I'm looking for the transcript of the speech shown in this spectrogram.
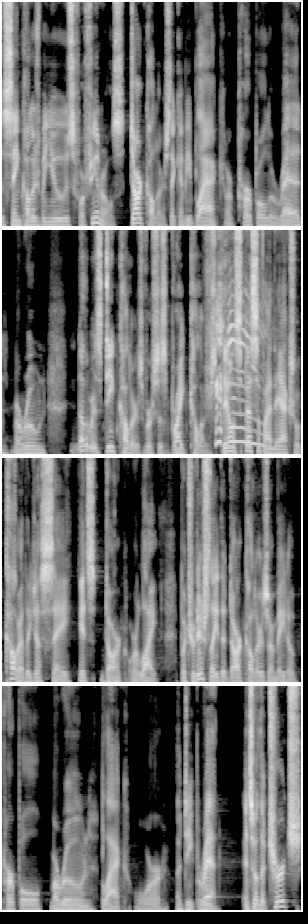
the same colors we use for funerals. Dark colors, they can be black or purple or red, maroon. In other words, deep colors versus bright colors. They don't specify the actual color, they just say it's dark or light. But traditionally, the dark colors are made of purple, maroon, black, or a deep red. And so the church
